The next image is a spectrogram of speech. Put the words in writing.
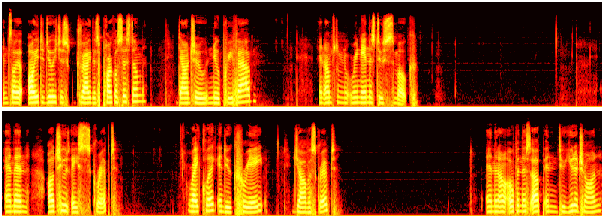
And so all you have to do is just drag this particle system down to new prefab. And I'm just going to rename this to smoke. And then I'll choose a script. Right click and do create JavaScript. And then I'll open this up into Unitron.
